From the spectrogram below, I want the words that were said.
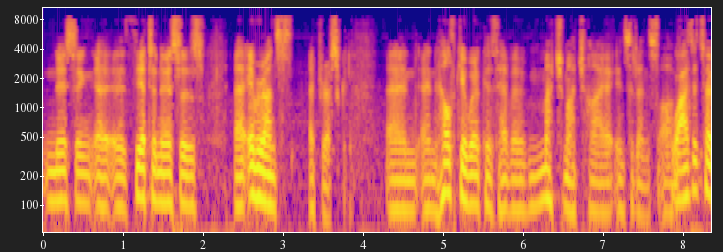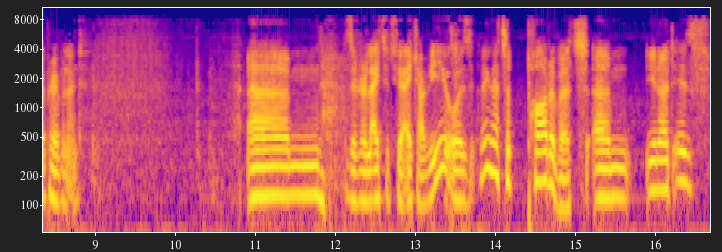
nursing, uh, uh, theatre nurses, uh, everyone's at risk. And, and healthcare workers have a much, much higher incidence of, Why is it so prevalent? Um, Is it related to HIV or is it, I think that's a part of it. Um, you know, it is.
